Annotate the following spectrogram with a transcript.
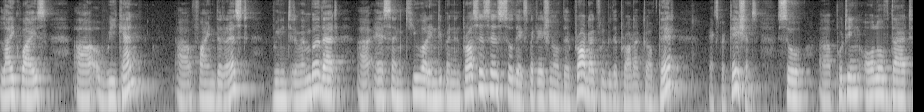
likewise uh, we can uh, find the rest. We need to remember that uh, S and Q are independent processes, so the expectation of their product will be the product of their expectations. So uh, putting all of that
